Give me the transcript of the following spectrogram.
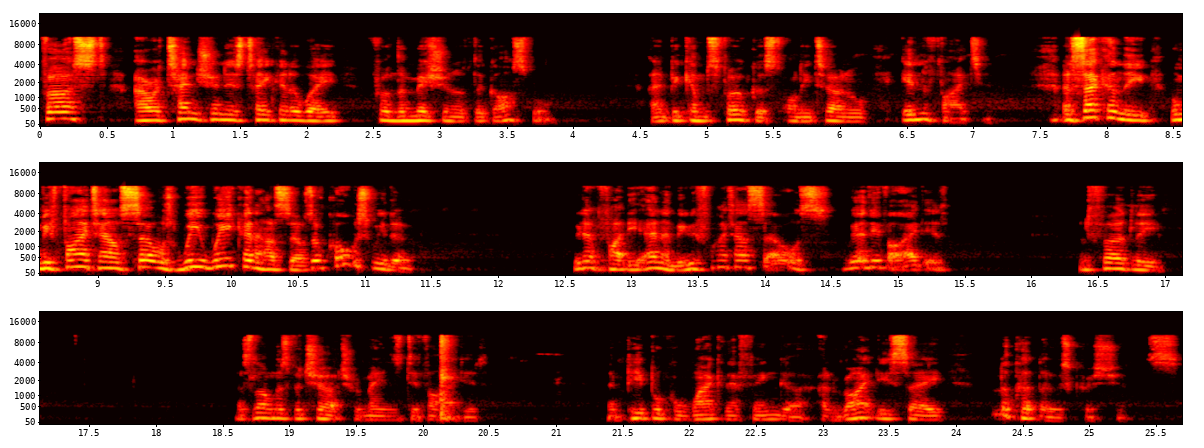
First, our attention is taken away from the mission of the gospel and becomes focused on eternal infighting. And secondly, when we fight ourselves, we weaken ourselves. Of course we do. We don't fight the enemy, we fight ourselves. We are divided. And thirdly, as long as the church remains divided, then people can wag their finger and rightly say, Look at those Christians.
